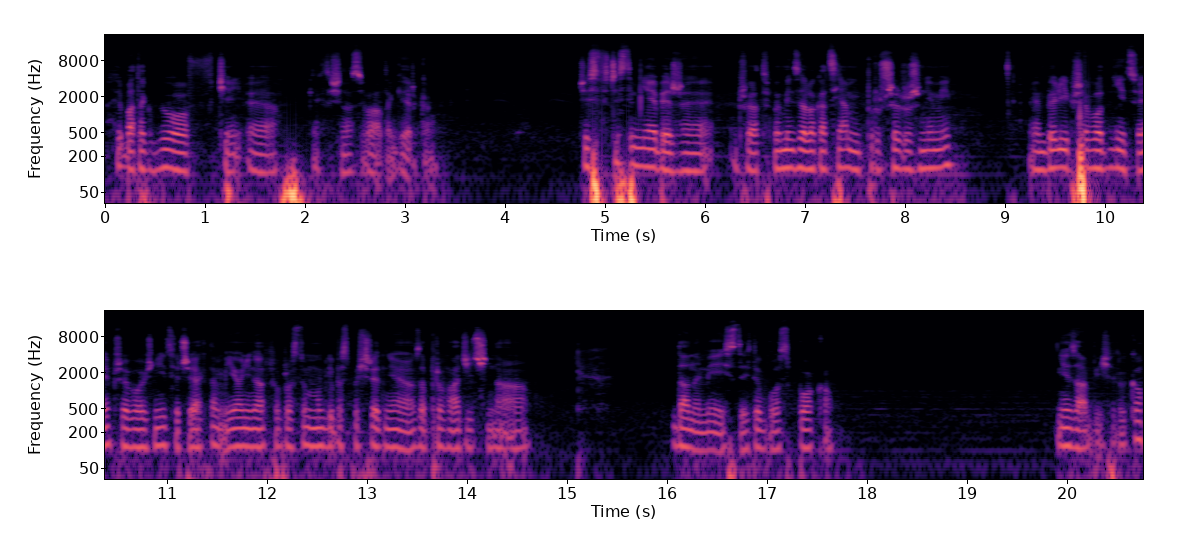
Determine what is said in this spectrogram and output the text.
chyba tak było w cień... E, jak to się nazywała ta gierka? Czy jest w czystym niebie, że na przykład pomiędzy lokacjami różnymi byli przewodnicy, przewoźnicy, czy jak tam, i oni nas po prostu mogli bezpośrednio zaprowadzić na dane miejsce i to było spoko. Nie zabij się tylko.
